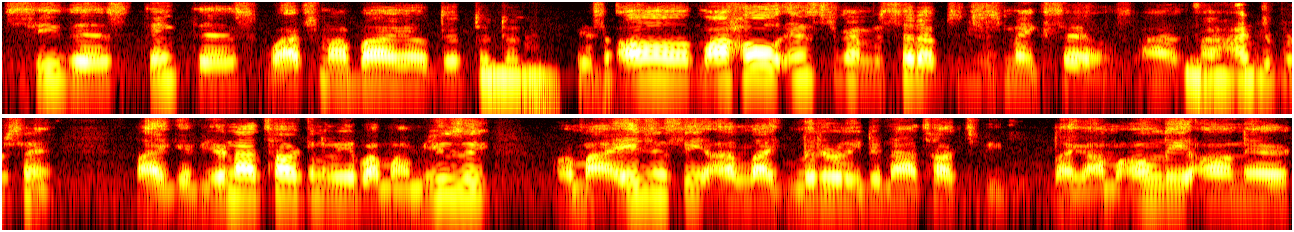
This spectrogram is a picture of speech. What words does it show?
see this, think this, watch my bio. It's all my whole Instagram is set up to just make sales. hundred percent. Like if you're not talking to me about my music or my agency, I like literally do not talk to people. Like I'm only on there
